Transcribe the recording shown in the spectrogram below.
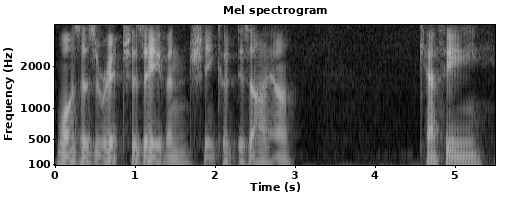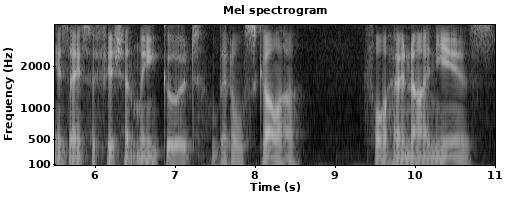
was as rich as even she could desire. Cathy is a sufficiently good little scholar. For her nine years,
